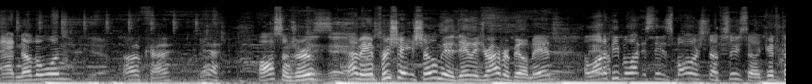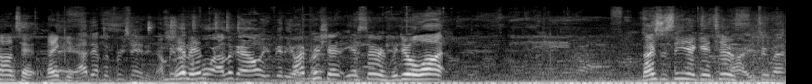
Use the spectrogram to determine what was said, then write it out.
Add another one. Yeah. Okay. Yeah. Awesome, Drew. Yeah, Hey, man, appreciate you showing me the daily driver build, man. Yeah. A lot of people like to see the smaller stuff too, so good content. Thank you. I definitely appreciate it. I'm Yeah, looking man. forward. I look at all your videos. I appreciate it. Yes, sir. We do a lot. Nice to see you again, too. All right, you too, man.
